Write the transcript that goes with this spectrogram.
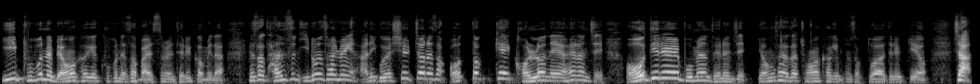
이 부분을 명확하게 구분해서 말씀을 드릴 겁니다. 그래서 단순 이론 설명이 아니고요. 실전에서 어떻게 걸러내야 하는지 어디를 보면 되는지 영상에서 정확하게 분석 도와드릴게요. 자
